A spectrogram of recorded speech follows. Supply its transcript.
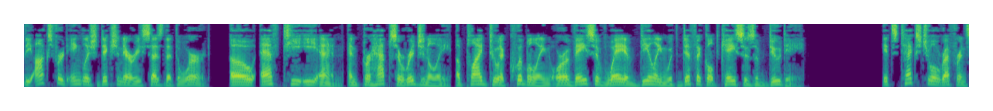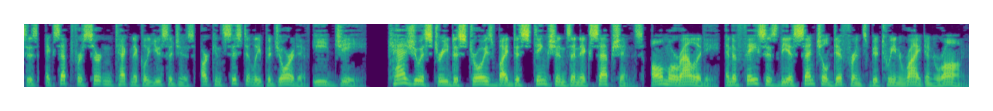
The Oxford English Dictionary says that the word often and perhaps originally applied to a quibbling or evasive way of dealing with difficult cases of duty. Its textual references, except for certain technical usages, are consistently pejorative e.g., "...casuistry destroys by distinctions and exceptions, all morality, and effaces the essential difference between right and wrong."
